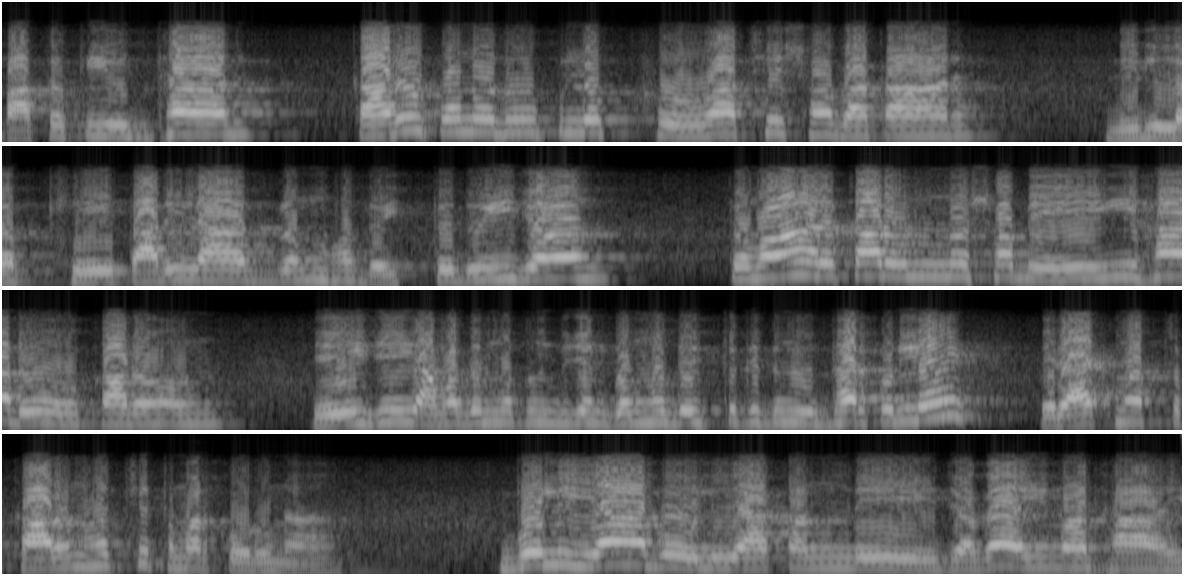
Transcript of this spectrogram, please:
পাতকি উদ্ধার কারও কোন রূপ লক্ষ্য আছে সবাকার নির্লক্ষে তারিলা ব্রহ্ম দৈত্য দুইজন, তোমার কারণ্য সবে ইহারও কারণ। এই যে আমাদের মতন দুজন ব্রহ্মদৈত্যকে তুমি উদ্ধার করলে, এর একমাত্র কারণ হচ্ছে তোমার করুণা। বলিয়া বলিয়া কান্দে জগাই মাধাই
